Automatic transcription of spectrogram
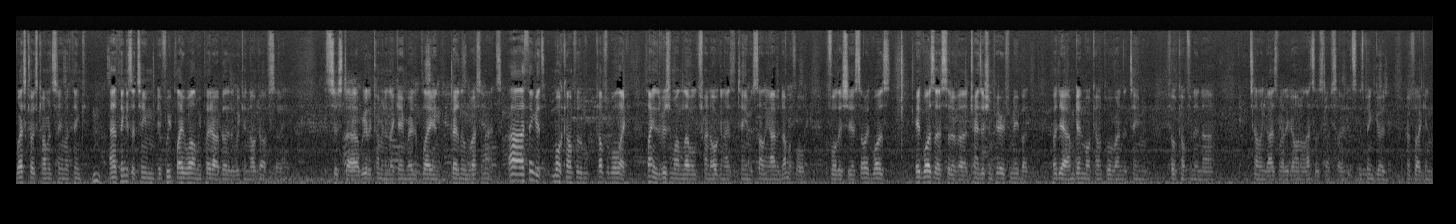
West Coast Conference team, I think, mm. and I think it's a team. If we play well and we play to our ability, that we can knock off. So it's just uh, we got to come into that game ready to play and better than we were tonight. Uh, I think it's more comfortable, comfortable like playing the Division One level, trying to organize the team is something I haven't done before before this year. So it was it was a sort of a transition period for me, but but yeah, I'm getting more comfortable running the team and feel confident. Uh, telling guys where to go and all that sort of stuff. So it's, it's been good. Hopefully I can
